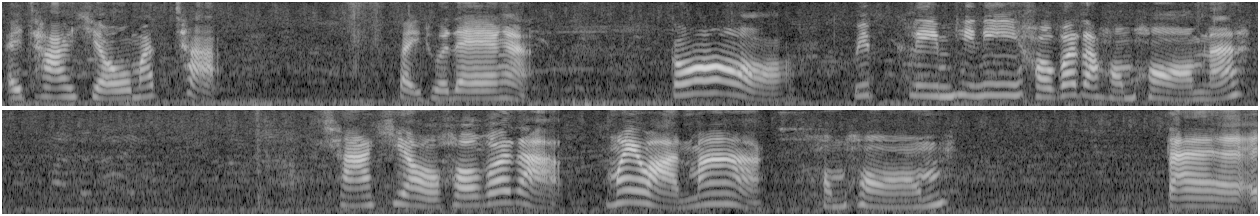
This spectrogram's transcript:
ไอชาเขียวมัทฉะ ใส่ถั่วแดงอะ่ะ ก็วิปครีมที่นี่เขาก็จะหอมๆนะ ชาเขียวเขาก็จะไม่หวานมาก หอมๆ แต่ไอ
